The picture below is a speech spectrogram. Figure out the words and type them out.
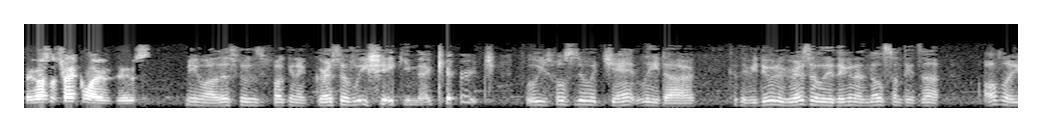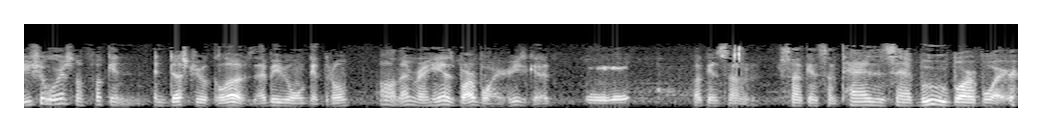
There goes the tranquilizer juice. Meanwhile, this was fucking aggressively shaking that carriage. Fool, you're supposed to do it gently, dog. Because if you do it aggressively, they're gonna know something's up. Also, you should wear some fucking industrial gloves. That baby won't get through 'em. Oh, never mind. He has barbed wire. He's good. Mm-hmm. Fucking some, fucking some Tans and Sabu barbed wire.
